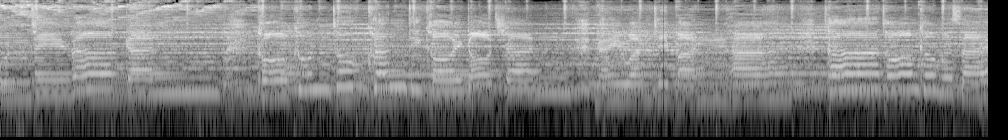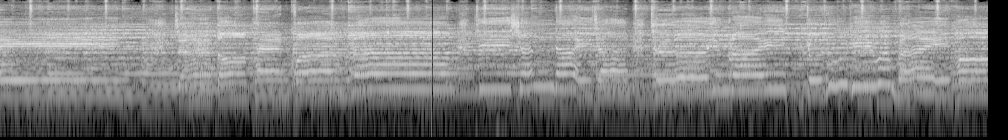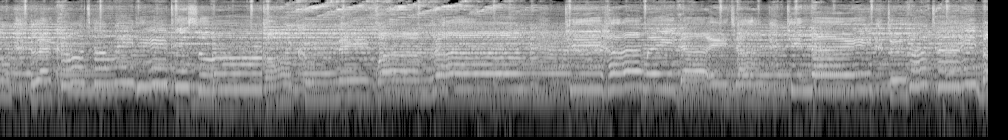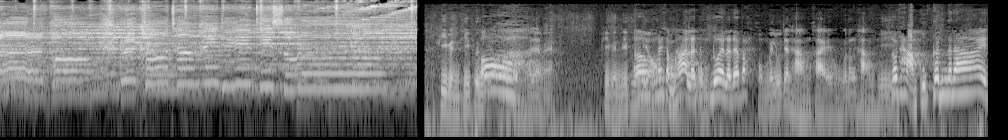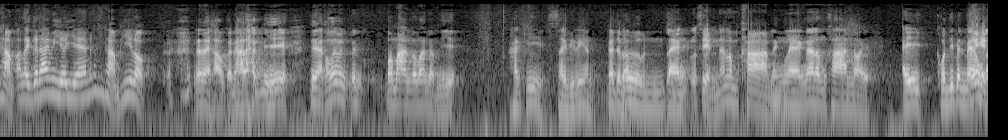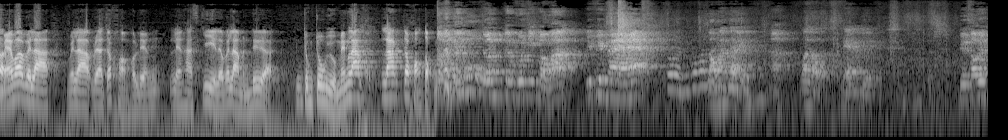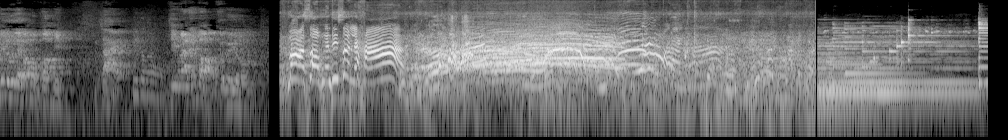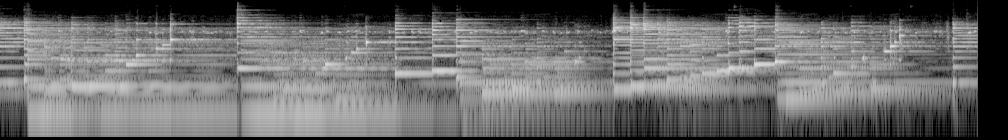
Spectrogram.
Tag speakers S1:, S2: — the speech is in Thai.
S1: คุณที่รักกัน ขอบคุณ
S2: พี่เป็นที่พึ่งเดียวของ
S3: โอ้
S2: ผมเข้าใจไหมพี่เป็นที่พึ่
S3: เอง
S2: เดียว
S3: อ
S2: ของ
S3: ไม่สัมภาษณ์แล้ว
S2: ผม
S3: ด้วยแล้วได้ปะ
S2: ผมไม่รู้จะถามใคร ผมก็ต้องถามพี่
S3: ก็ถาม Google ก็ได้ ถามอะไรก็ได้มีเยอะแยะไม่ต้องถามพี่หรอก
S2: นั่นแหละครับก็น่ารักดีนี่แหละเขาก็จะเป็นเป็นประมาณประมาณแบบนี้ฮัสกี้ไซบีเรียนก็จะแบบ
S3: เออมัน
S2: แรง
S3: เสียงน่าลำคาญ
S2: แรงแรงๆน่ารำคาญหน่อย ไอคนที่เป็นแม
S3: เควยเห็น
S2: ก็
S3: ไหมว่าเวลาเวลาเวลาเจ้าของเขาเลี้ยงเลี้ยงฮัสกี้แล้วเวลามันดื้อ จุงจุงอยู่แม่งลากลากเจ้าของตก
S4: จนจนคุณจริงบอกว่าพี่ปิมแพ้
S5: เรามั่นใจว่าเราแพ้
S4: คือเขาไม่รู้เลยว่าผมบอผิด
S5: ใช่
S4: ทีมงานไห้บอกคือไม่รู้
S6: เหมาะสมงินที่สุดเลยค่ะ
